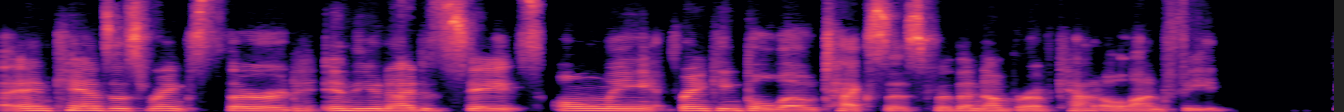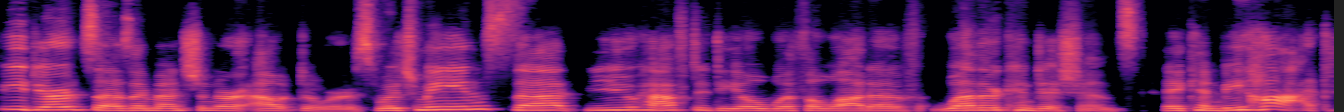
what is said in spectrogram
and Kansas ranks third in the United States, only ranking below Texas for the number of cattle on feed. Feed yards, as I mentioned, are outdoors, which means that you have to deal with a lot of weather conditions. It can be hot,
